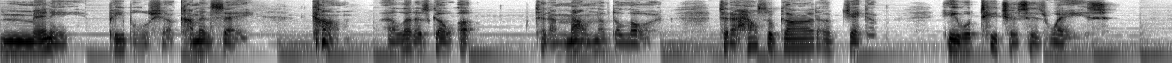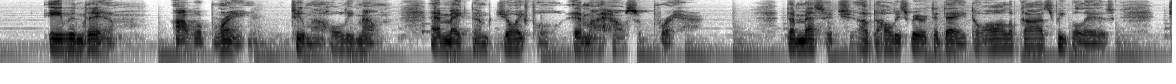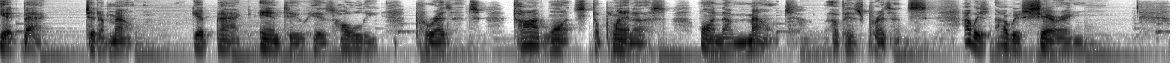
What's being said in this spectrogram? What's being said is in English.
Many people shall come and say, Come and let us go up to the mountain of the Lord, to the house of God of Jacob. He will teach us his ways. Even them I will bring to my holy mountain and make them joyful in my house of prayer the message of the Holy Spirit today to all of God's people is get back to the mountain, get back into His holy presence. God wants to plant us on the mount of His presence. I was I was sharing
